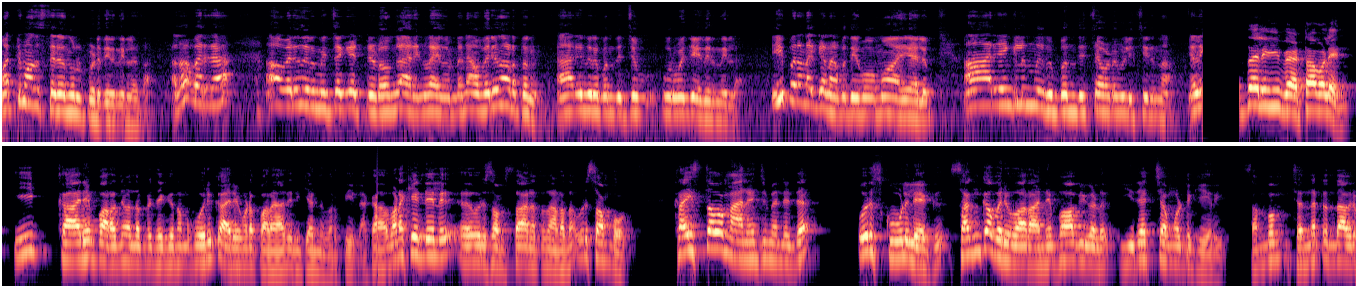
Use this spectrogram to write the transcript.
മറ്റു മതസ്ഥരൊന്നും ഉൾപ്പെടുത്തിയിരുന്നില്ല അത് അവരുടെ അവർ നിർമ്മിച്ച കെട്ടിടവും കാര്യങ്ങളായതുകൊണ്ട് തന്നെ അവർ നടത്തുന്നു. ആരെയും നിർബന്ധിച്ച് പൂർവം ചെയ്തിരുന്നില്ല. ഈ പറയുന്ന ഗണപതി ഹോമം ആയാലും ആരെങ്കിലും നിർബന്ധിച്ച് അവിടെ വിളിച്ചിരുന്ന. എന്തായാലും ഈ വേട്ടാവളിയൻ ഈ കാര്യം പറഞ്ഞു വന്നപ്പോഴത്തേക്ക് നമുക്ക് ഒരു കാര്യം കൂടെ പറയാതിരിക്കാൻ നിവർത്തിയില്ല വടക്കേന്ത്യയിൽ ഒരു സംസ്ഥാനത്ത് നടന്ന ഒരു സംഭവം. ക്രൈസ്തവ മാനേജ്മെന്റിന്റെ ഒരു സ്കൂളിലേക്ക് സംഘപരിവാർ അനുഭാവികൾ ഇരച്ചങ്ങോട്ട് കയറി സംഭവം ചെന്നിട്ട് എന്താ അവർ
